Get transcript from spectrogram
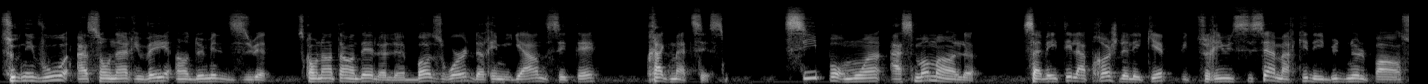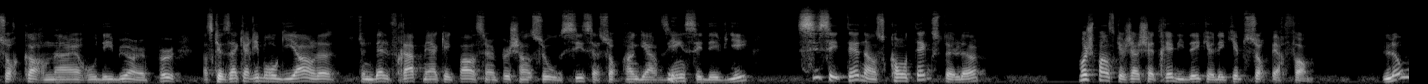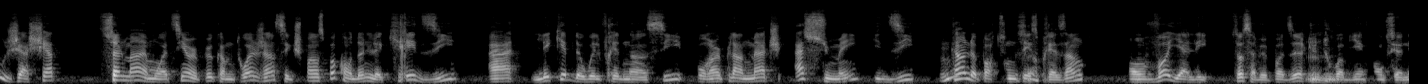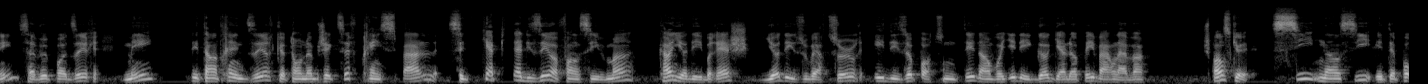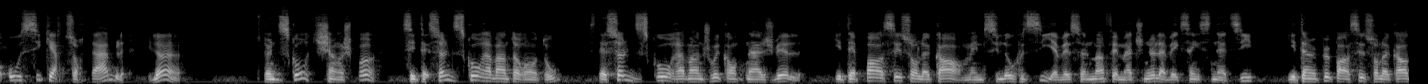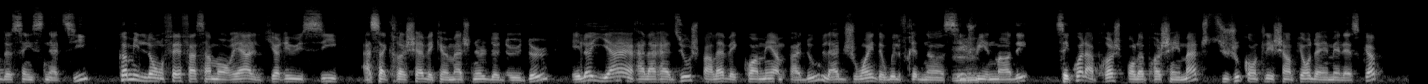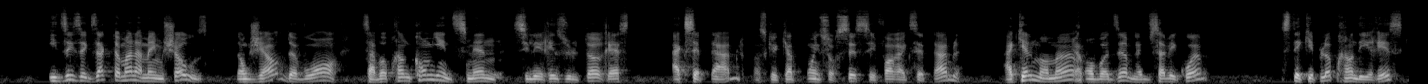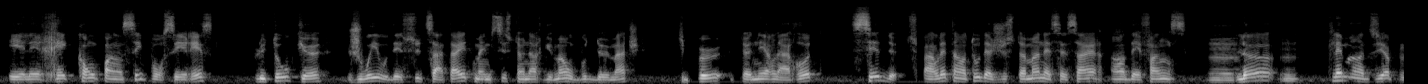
Souvenez-vous, à son arrivée en 2018, ce qu'on entendait, le buzzword de Rémi Garde, c'était pragmatisme. Si pour moi, à ce moment-là, ça avait été l'approche de l'équipe, puis que tu réussissais à marquer des buts de nulle part, sur corner ou des buts un peu. Parce que Zachary Broguillard, c'est une belle frappe, mais à quelque part, c'est un peu chanceux aussi. Ça surprend le gardien, c'est dévié. Si c'était dans ce contexte-là, moi, je pense que j'achèterais l'idée que l'équipe surperforme. Là où j'achète seulement à moitié, un peu comme toi, Jean, c'est que je pense pas qu'on donne le crédit à l'équipe de Wilfred Nancy pour un plan de match assumé qui dit hum, quand l'opportunité se présente, on va y aller. Ça, ça ne veut pas dire que tout mm-hmm. va bien fonctionner. Ça ne veut pas dire. Mais tu es en train de dire que ton objectif principal, c'est de capitaliser offensivement quand il y a des brèches, il y a des ouvertures et des opportunités d'envoyer les gars galoper vers l'avant. Je pense que si Nancy n'était pas aussi carte sur table, et là, c'est un discours qui ne change pas. C'était ça le discours avant Toronto. C'était ça le discours avant de jouer contre Nashville, qui était passé sur le corps, même si là aussi, il avait seulement fait match nul avec Cincinnati il était un peu passé sur le corps de Cincinnati, comme ils l'ont fait face à Montréal, qui a réussi à s'accrocher avec un match nul de 2-2. Et là, hier, à la radio, je parlais avec Kwame Ampadou, l'adjoint de Wilfred Nancy. Je lui ai demandé, c'est quoi l'approche pour le prochain match? Tu joues contre les champions de MLS Cup? Ils disent exactement la même chose. Donc, j'ai hâte de voir, ça va prendre combien de semaines si les résultats restent acceptables, parce que 4 points sur 6, c'est fort acceptable. À quel moment on va dire, ben, vous savez quoi? Cette équipe-là prend des risques et elle est récompensée pour ces risques plutôt que jouer au-dessus de sa tête, même si c'est un argument au bout de deux matchs qui peut tenir la route. Sid, tu parlais tantôt d'ajustements nécessaires en défense. Mmh. Là, mmh. Clément Diop,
